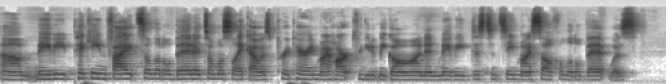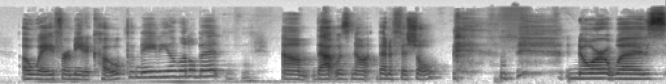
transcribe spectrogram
Um, maybe picking fights a little bit. It's almost like I was preparing my heart for you to be gone, and maybe distancing myself a little bit was a way for me to cope, maybe a little bit. Mm-hmm. Um, that was not beneficial. nor was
